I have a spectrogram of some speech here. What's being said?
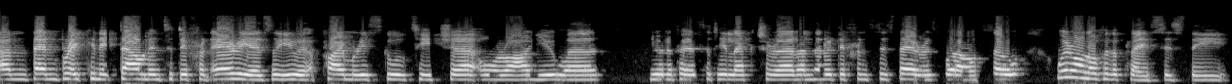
and then breaking it down into different areas. Are you a primary school teacher or are you a university lecturer? And there are differences there as well. So we're all over the place. Is the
